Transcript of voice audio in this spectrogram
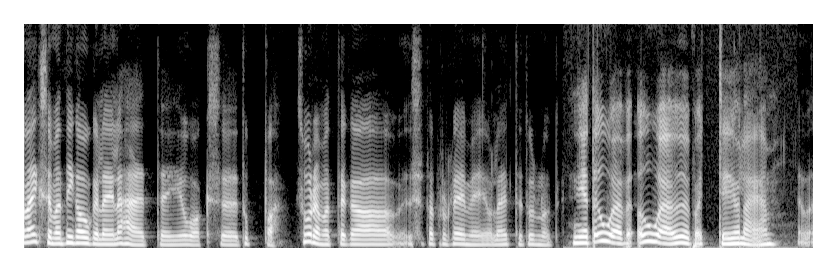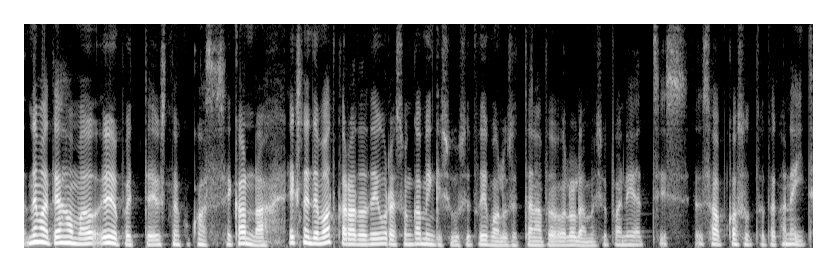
no väiksemad nii kaugele ei lähe, et ei jõuaks äh, tuppa. suurematega seda probleemi ei ole ette tulnud. nii et õue, õue ööpotti ei ole, jah? Nemad jah, oma ööpotte just nagu kaasas ei kanna. eks nende matkaradade juures on ka mingisugused võimalused tänapäeval olemas juba, nii et siis saab kasutada ka neid.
